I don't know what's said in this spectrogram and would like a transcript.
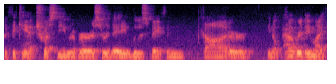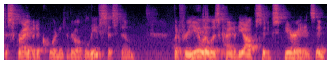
like they can't trust the universe or they lose faith in God or you know however they might describe it according to their own belief system. But for you, it was kind of the opposite experience. And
